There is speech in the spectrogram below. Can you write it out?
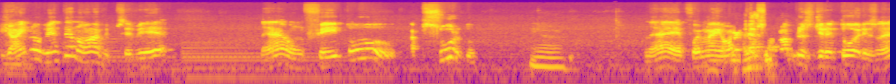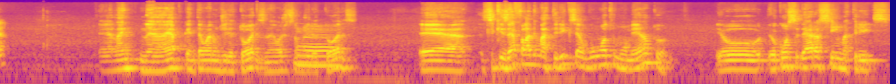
Já em 99, pra você ver né, um feito absurdo. Hum. Né? Foi maior que os próprios diretores, né? É, na, na, época, então, eram diretores, né? Hoje são é. diretores. É, se quiser falar de Matrix em algum outro momento, eu, eu considero assim Matrix.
